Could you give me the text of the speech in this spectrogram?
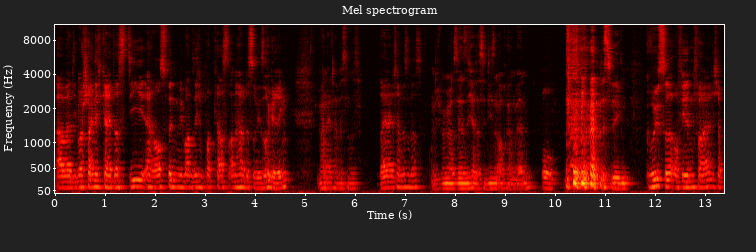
Aber die Wahrscheinlichkeit, dass die herausfinden, wie man sich einen Podcast anhört, ist sowieso gering. Meine Eltern wissen das. Deine Eltern wissen das? Und ich bin mir auch sehr sicher, dass sie diesen auch hören werden. Oh. Deswegen. Grüße auf jeden Fall. Ich habe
